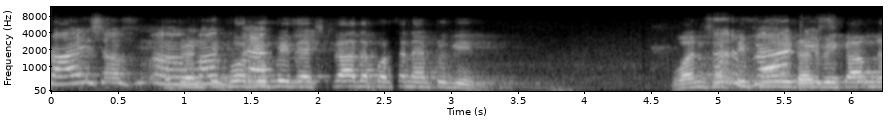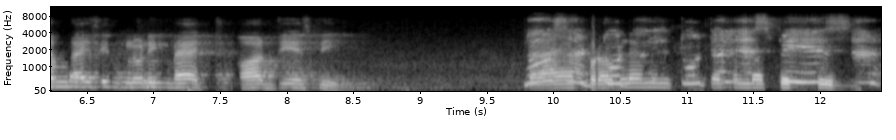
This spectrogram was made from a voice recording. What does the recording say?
price of So uh, mug. 24 rupees extra the person have to give. 144 it will is- become the price including VAT or GST. No, Sir, I have sir, problem total, in total SP is, sir,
